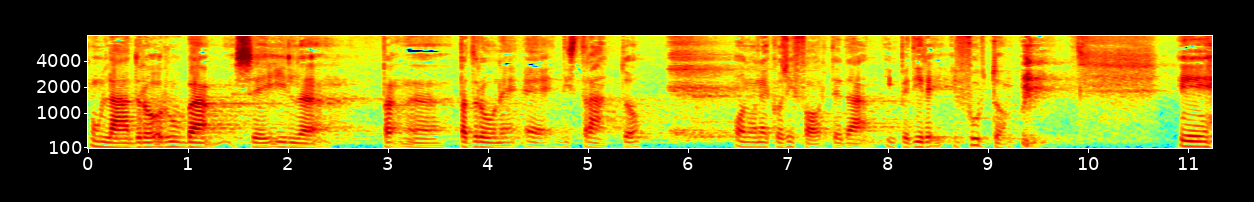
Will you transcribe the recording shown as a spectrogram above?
un ladro ruba se il eh, padrone è distratto o non è così forte da impedire il furto. E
